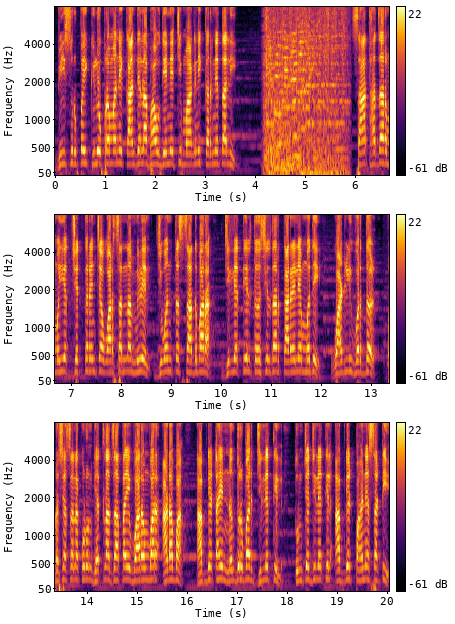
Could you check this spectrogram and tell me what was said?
वीस रुपये किलोप्रमाणे कांद्याला भाव देण्याची मागणी करण्यात आली. सात हजार मयत शेतकऱ्यांच्या वारसांना मिळेल जिवंत सातबारा. जिल्ह्यातील तहसीलदार कार्यालयामध्ये वाढली वर्दळ. प्रशासनाकडून घेतला जात आहे वारंवार आढावा. अपडेट आहे नंदुरबार जिल्ह्यातील तुमच्या जिल्ह्यातील अपडेट पाहण्यासाठी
